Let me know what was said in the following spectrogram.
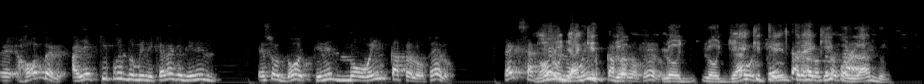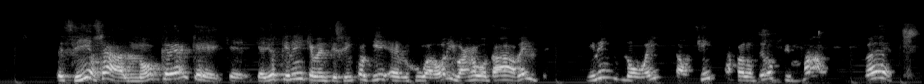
Eh, Homer, hay equipos en Dominicana que tienen esos dos, tienen 90 peloteros. Texas no, los Yankees, los, Yankees tienen tres equipos, Orlando. Eh, sí, o sea, no crean que, ellos tienen que 25 aquí el jugador y van a votar a 20. Tienen 90, 80 peloteros firmados. Entonces,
